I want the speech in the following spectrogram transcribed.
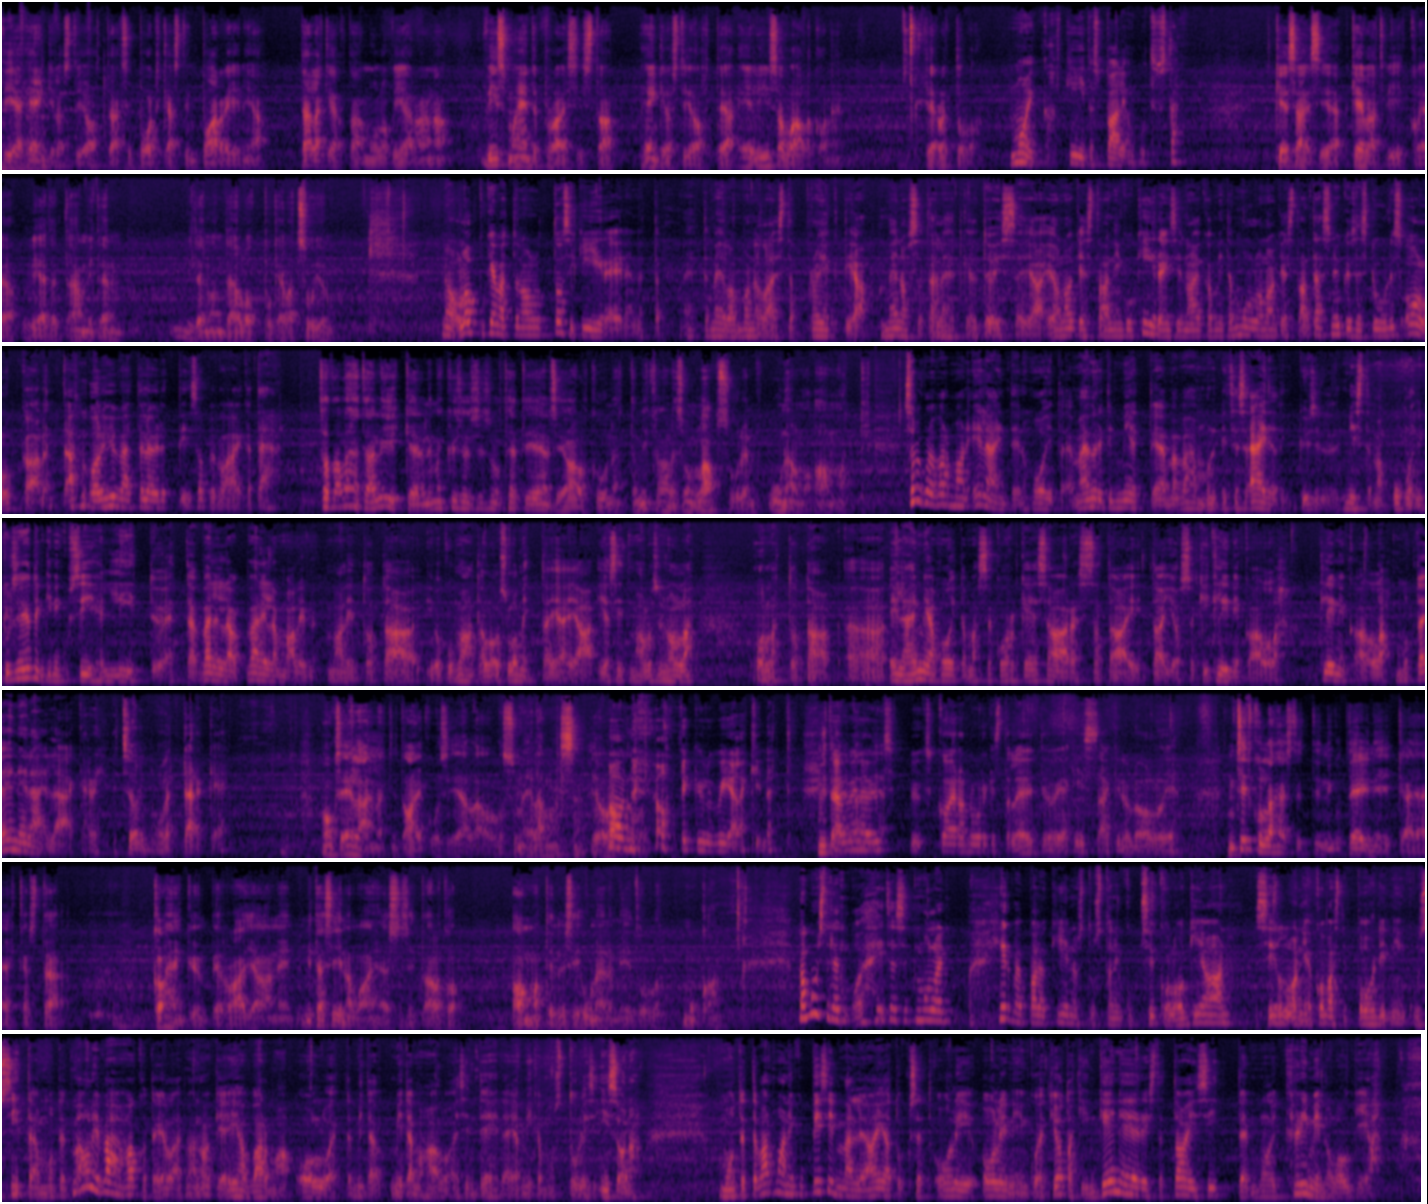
Tie henkilöstöjohtajaksi podcastin pariin ja tällä kertaa mulla on vieraana Visma Enterprisesta henkilöstöjohtaja Elisa Valkonen. Tervetuloa. Moikka, kiitos paljon kutsusta. Kesäisiä kevätviikkoja vietetään. Miten, miten on tämä loppukevät sujunut? No loppukevät on ollut tosi kiireinen, että, että meillä on monenlaista projektia menossa tällä hetkellä töissä ja, ja on oikeastaan niin kuin kiireisin aika, mitä mulla on oikeastaan tässä nykyisessä duudissa ollutkaan. Että oli hyvä, että löydettiin sopiva aika tähän. Tota, lähdetään liikkeelle, niin mä kysyisin sinulta heti ensi alkuun, että mikä oli sun lapsuuden unelma-ammatti? Se oli kuule varmaan eläinten hoitaja. Mä yritin miettiä ja mä vähän mun itse asiassa äidiltäkin kysyin, että mistä mä puhuin. Kyllä se jotenkin niin kuin siihen liittyy, että välillä, välillä mä olin, mä olin tota, joku maatalouslomittaja ja, ja sitten mä halusin olla, olla tota, ä, eläimiä hoitamassa Korkeasaaressa tai, tai jossakin klinikalla, klinikalla, mutta en eläinlääkäri. Että se oli mulle tärkeä. Onko eläimet nyt aikuisiellä ollut sun elämässä? On, on ne kyllä vieläkin. Että Mitä vielä yksi, yksi koira nurkista löytyy ja kissaakin on ollut. Ja... Mutta sitten kun lähestyttiin niin teini-ikää ja ehkä sitä 20 rajaa, niin mitä siinä vaiheessa sitten alkoi ammatillisia unelmia tulla mukaan? Mä muistelin, että itse asiassa että mulla oli hirveän paljon kiinnostusta niin kuin psykologiaan silloin ja kovasti pohdin niin kuin sitä, mutta että mä olin vähän hakoteilla, että mä en oikein ihan varma ollut, että mitä, mitä mä haluaisin tehdä ja mikä musta tulisi isona. Mutta että varmaan niin kuin pisimmälle ajatukset oli, oli niin kuin, että jotakin geneeristä tai sitten mulla oli kriminologia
